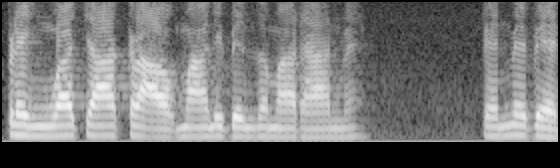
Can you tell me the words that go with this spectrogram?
เปล่งวาจากล่าวออกมานี่เป็นสมาทานไหมเป็นไม่เป็น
